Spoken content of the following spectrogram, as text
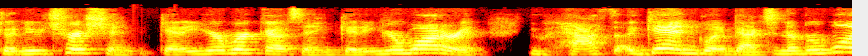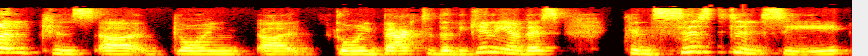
good nutrition, getting your workouts in, getting your water in. You have to again going back to number one, cons- uh, going uh, going back to the beginning of this consistency.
